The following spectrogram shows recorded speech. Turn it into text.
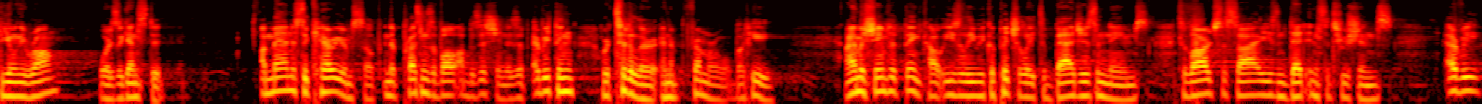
the only wrong, what is against it. A man is to carry himself in the presence of all opposition as if everything were titular and ephemeral but he. I am ashamed to think how easily we capitulate to badges and names, to large societies and dead institutions. Every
